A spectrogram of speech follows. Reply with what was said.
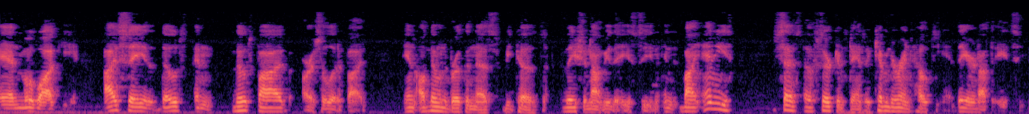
and Milwaukee. I say that those, and those five are solidified. And I'll throw in the Brooklyn Nets because they should not be the eighth seed. And by any sense of circumstance, if Kevin Durant healthy, they are not the eighth seed.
